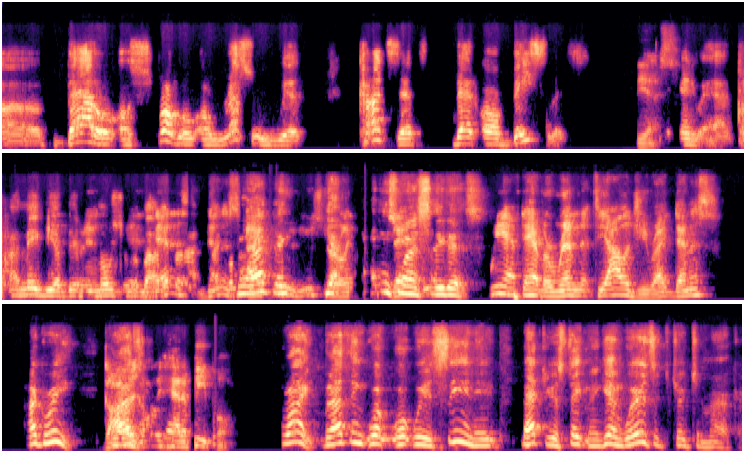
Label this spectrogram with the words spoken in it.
uh, battle or struggle or wrestle with concepts that are baseless. Yes. Anyway, I, I may be a bit and, emotional and about Dennis, it. Dennis, I, I, think, you, Sterling, yeah, I just want to say this. We have to have a remnant theology, right, Dennis? I agree. God has always had a people. Right. But I think what, what we're seeing is back to your statement again, where is the church in America?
